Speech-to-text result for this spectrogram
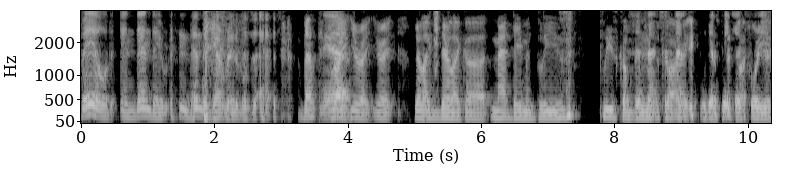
failed, and then they then they got rid of his ass. That's yeah. right. You're right. You're right. They're like they're like uh Matt Damon, please, please come back. Matt, come sorry, back. we got a paycheck for you.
